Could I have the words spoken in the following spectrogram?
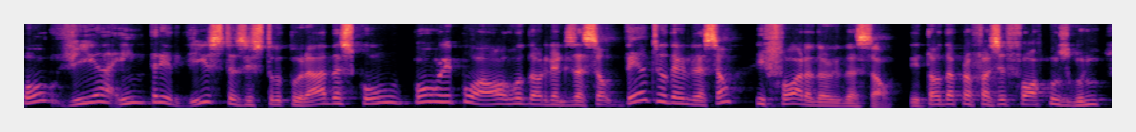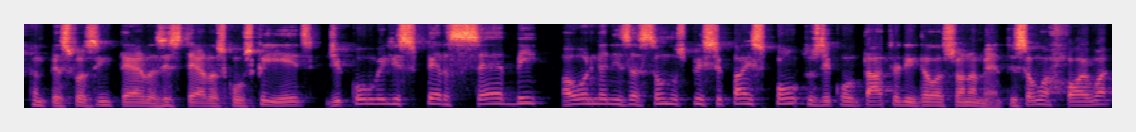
ou via entrevistas estruturadas com o público-alvo da organização, dentro da organização e fora da organização. Então dá para fazer focos grupos com pessoas internas, externas, com os clientes, de como eles percebem a organização nos principais pontos de contato e de relacionamento. Isso é uma forma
